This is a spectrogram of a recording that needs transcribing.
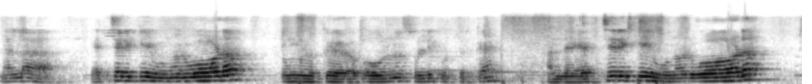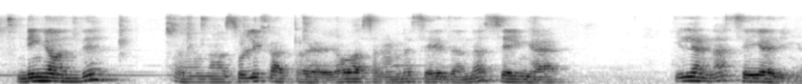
நல்லா எச்சரிக்கை உணர்வோட உங்களுக்கு ஒவ்வொன்றும் சொல்லி கொடுத்துருக்கேன். அந்த எச்சரிக்கை உணர்வோட நீங்கள் வந்து நான் சொல்லி காட்டுற யோகாசனங்களை செய்கிறதா இருந்தால் செய்யுங்க. இல்லைன்னா செய்யாதீங்க.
